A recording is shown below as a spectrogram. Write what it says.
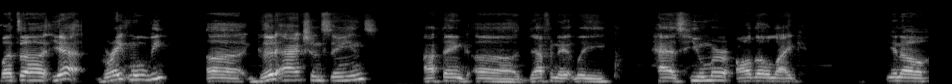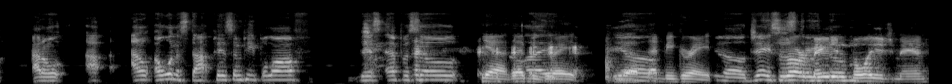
but uh, yeah, great movie. Uh, good action scenes. I think uh, definitely has humor. Although, like, you know, I don't, I, I I want to stop pissing people off this episode. Yeah, that'd be great. you Yeah, know, that'd be great. You know, This Jason. is our maiden voyage, man.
